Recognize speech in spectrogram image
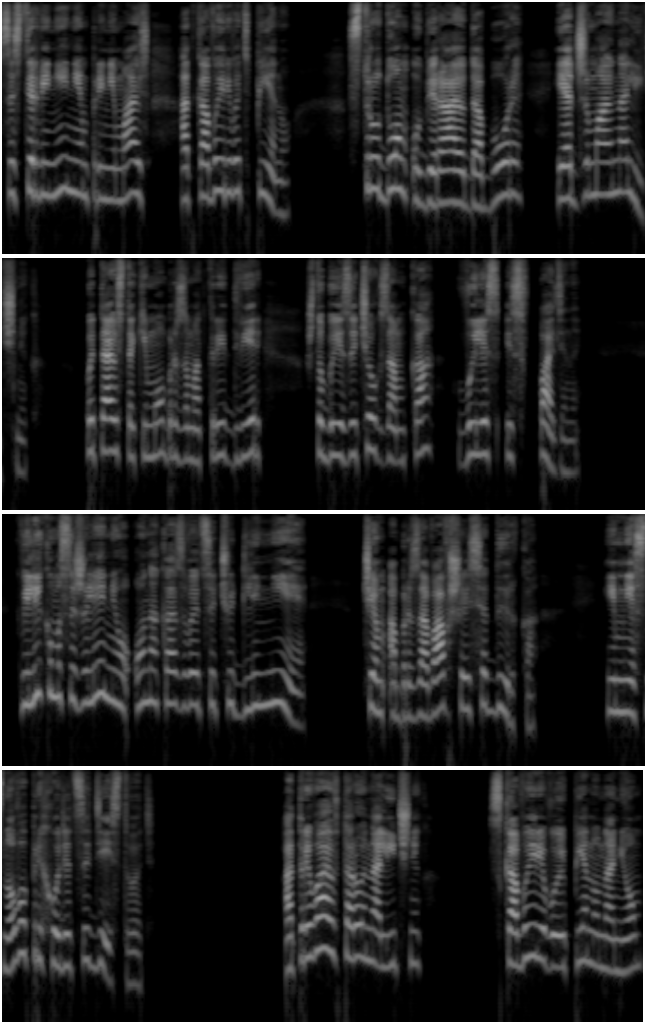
со стервенением принимаюсь отковыривать пену. С трудом убираю доборы и отжимаю наличник. Пытаюсь таким образом открыть дверь, чтобы язычок замка вылез из впадины. К великому сожалению, он оказывается чуть длиннее, чем образовавшаяся дырка, и мне снова приходится действовать. Отрываю второй наличник, сковыриваю пену на нем,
